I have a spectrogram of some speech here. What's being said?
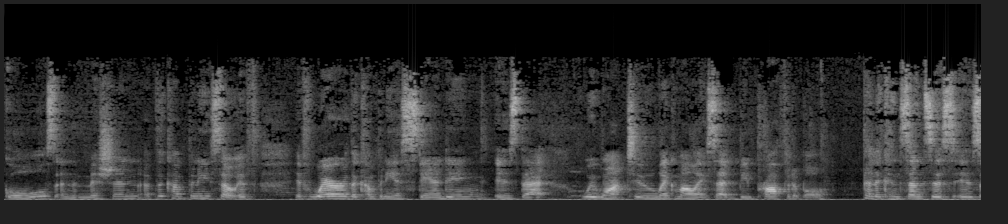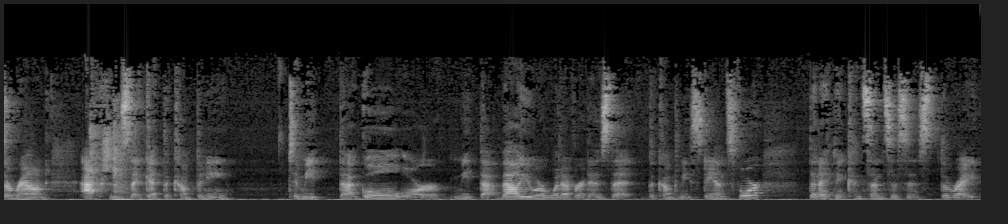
goals and the mission of the company. So if if where the company is standing is that we want to, like Molly said, be profitable, and the consensus is around actions that get the company to meet that goal or meet that value or whatever it is that the company stands for, then I think consensus is the right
